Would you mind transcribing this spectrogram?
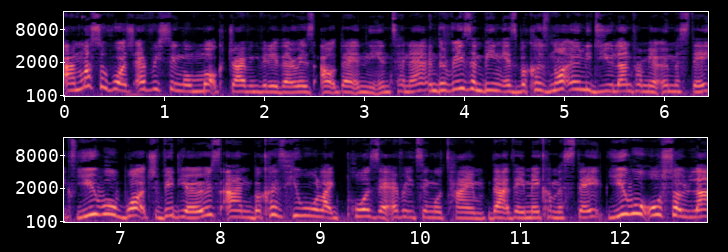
I must have watched every single mock driving video there is out there in the internet. And the reason being is because not only do you learn from your own mistakes, you will watch videos and because he will like pause it every single time that they make a mistake, you will also learn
